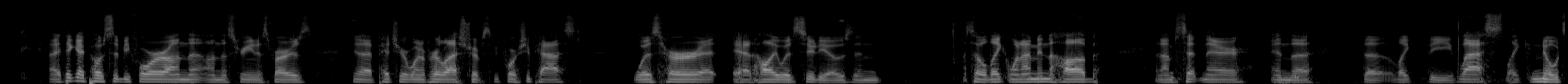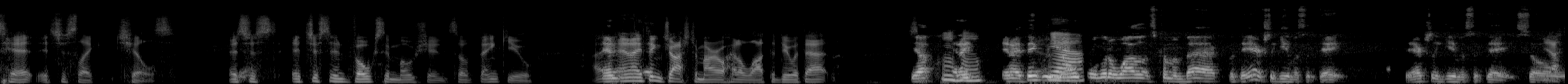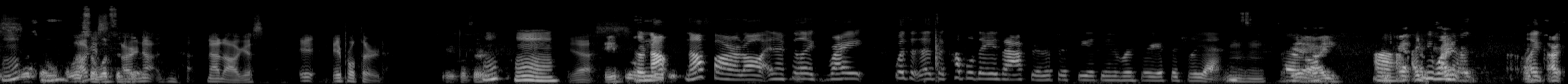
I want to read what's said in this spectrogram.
And I think I posted before on the on the screen as far as you know that picture. One of her last trips before she passed was her at at Hollywood Studios, and so like when I'm in the hub and I'm sitting there and the the like the last like notes hit, it's just like chills. It's Yeah. just it just invokes emotion. So thank you. I- And- and, I think Josh D'Amaro had a lot to do with that. So- Yeah, and, I, Mhm. and I think we've Yeah. known for a little while it's coming back, but they actually gave us a day. They actually gave us a day. So, Yes. Alyssa, Mhm. Alyssa, August, what's the or day? not not August. A- April third. April 3rd? hmm Yes. April So not 3rd. not far at all. And I feel like right was it that's a couple days after the 50th anniversary officially ends. Mhm. So Yeah, I, uh, I'm I do kind wonder of- like, like are,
